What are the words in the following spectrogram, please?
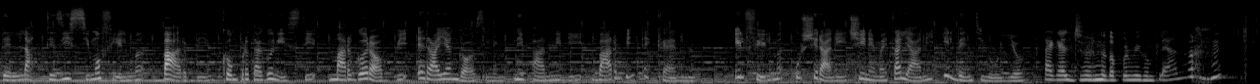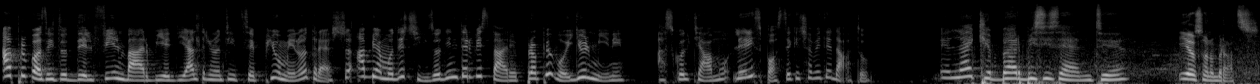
dell'attesissimo film Barbie, con protagonisti Margot Robbie e Ryan Gosling, nei panni di Barbie e Ken. Il film uscirà nei cinema italiani il 20 luglio. Raga, il giorno dopo il mio compleanno. A proposito del film Barbie e di altre notizie più o meno trash, abbiamo deciso di intervistare proprio voi, Yulmini. Ascoltiamo le risposte che ci avete dato. E lei che Barbie si sente? Io sono Braz,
